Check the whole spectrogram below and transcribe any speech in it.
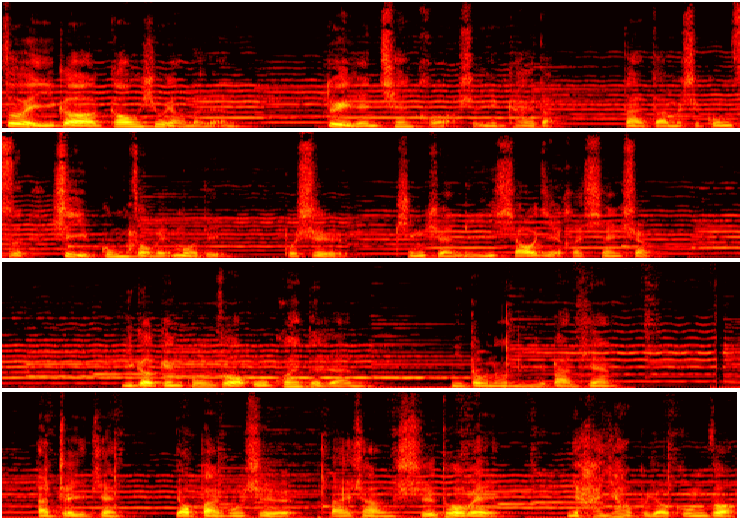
作为一个高修养的人，对人谦和是应该的。但咱们是公司，是以工作为目的，不是评选礼仪小姐和先生。一个跟工作无关的人，你都能礼仪半天，那这一天要办公室来上十多位，你还要不要工作？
